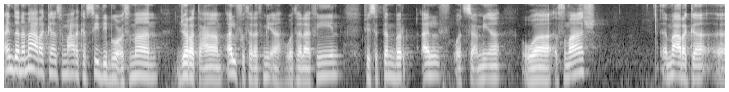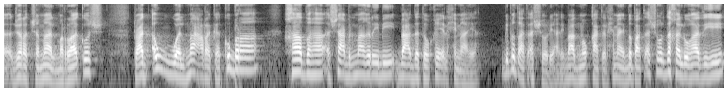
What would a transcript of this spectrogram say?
عندنا معركة اسمها معركة سيدي بو عثمان جرت عام 1330 في سبتمبر 1912 معركة آه، جرت شمال مراكش. تعد أول معركة كبرى خاضها الشعب المغربي بعد توقيع الحماية. ببضعة أشهر يعني بعد موقعة الحماية بضعة أشهر دخلوا هذه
